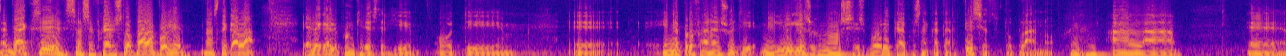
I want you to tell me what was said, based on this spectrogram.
Εντάξει, σας ευχαριστώ πάρα πολύ. Να είστε καλά. Έλεγα λοιπόν κύριε Στεργή ότι ε, είναι προφανές ότι με λίγες γνώσεις μπορεί κάποιος να καταρτήσει αυτό το πλάνο, αλλά ε,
